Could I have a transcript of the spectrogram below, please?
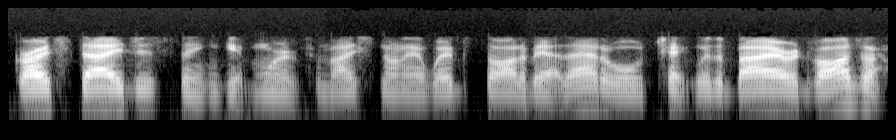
growth stages, so you can get more information on our website about that, or check with a Bayer advisor.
